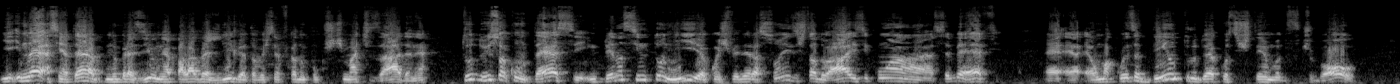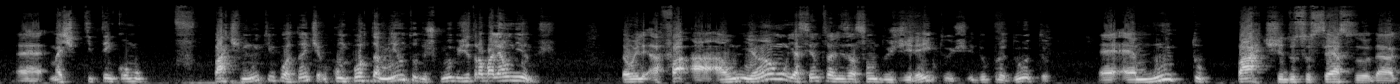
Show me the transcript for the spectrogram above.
e, e, não é assim, até no Brasil, né, a palavra liga talvez tenha ficado um pouco estigmatizada, né? Tudo isso acontece em plena sintonia com as federações estaduais e com a CBF. É, é, é uma coisa dentro do ecossistema do futebol, é, mas que tem como parte muito importante o comportamento dos clubes de trabalhar unidos. Então, ele, a, a, a, união e a centralização dos direitos e do produto é, é muito parte do sucesso da,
